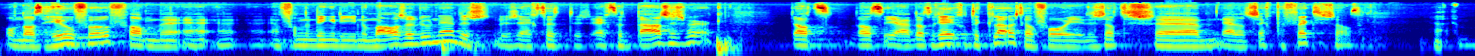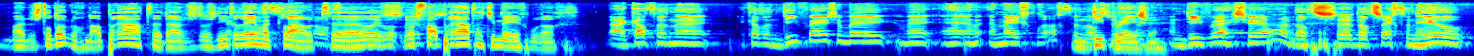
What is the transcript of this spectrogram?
omdat heel veel van de, uh, van de dingen die je normaal zou doen, hè, dus, dus, echt het, dus echt het basiswerk, dat, dat, ja, dat regelt de cloud al voor je. Dus dat is, ja, dat is echt perfect is dat. Ja, maar er stond ook nog een apparaat daar, dus dat was niet alleen maar cloud. Klopt, uh, dus, wat voor apparaat had je meegebracht? Nou, ik had een, uh, ik had een Deep Racer mee, mee, meegebracht. Een Deep Racer? Een Deep Racer, ja. Dat is, dat is echt een heel,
